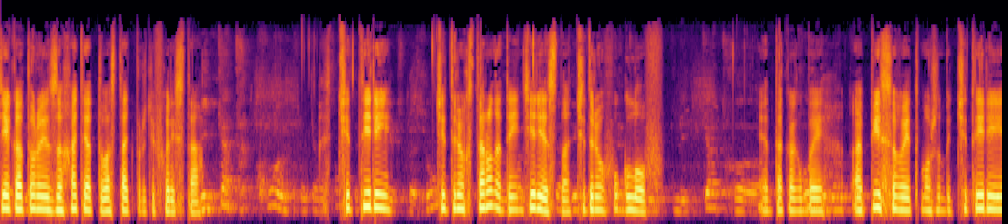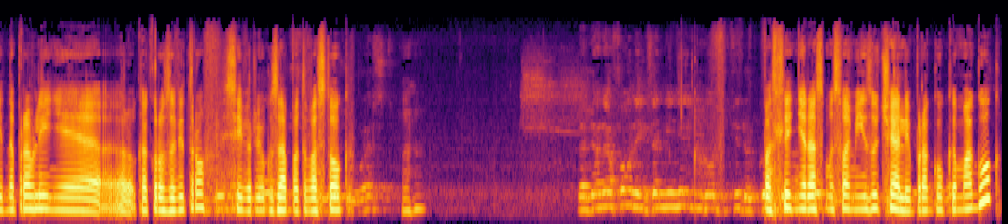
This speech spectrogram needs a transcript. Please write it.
те, которые захотят восстать против Христа. Четыре, четырех сторон — это интересно, четырех углов. Это как бы описывает, может быть, четыре направления, э, как роза ветров, север, юг, запад, восток. Последний раз мы с вами изучали про Гог и Магог.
